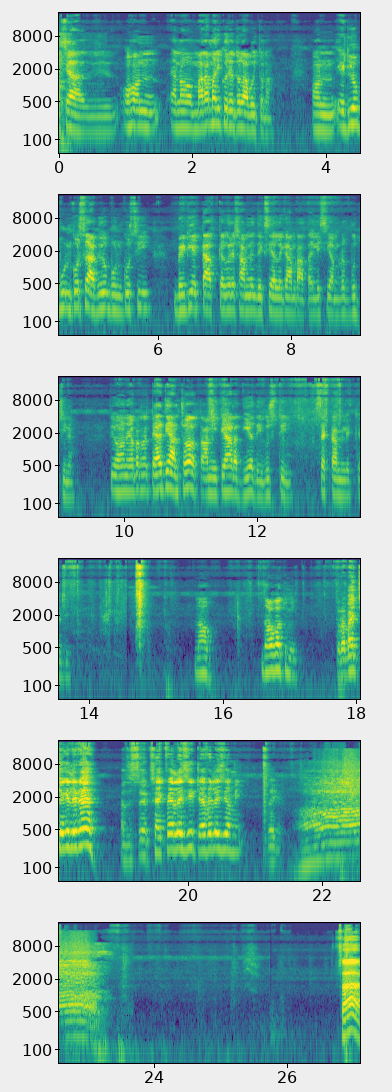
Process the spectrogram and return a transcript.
আচ্ছা অহন এন মারামারি করে তো লাভ হইতো না। অন এডিও ভুল করছে আমিও ভুল করছি বেডি একটা আটকা করে সামনে দেখছি আর লেগে আমরা আতাইলিছি আমরা বুঝছি না। তুই এখন এবার টেহা দিয়ে আনছ তো আমি টেহাটা দিয়ে দিই বুঝতি? সেকটা আমি লিখে দিই। নাও যাও গা তুমি। তোরা বাইচে গেলি রে? আজ সাইক ফেলাইছি ট্যাব ফেলাইছি আমি। স্যার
